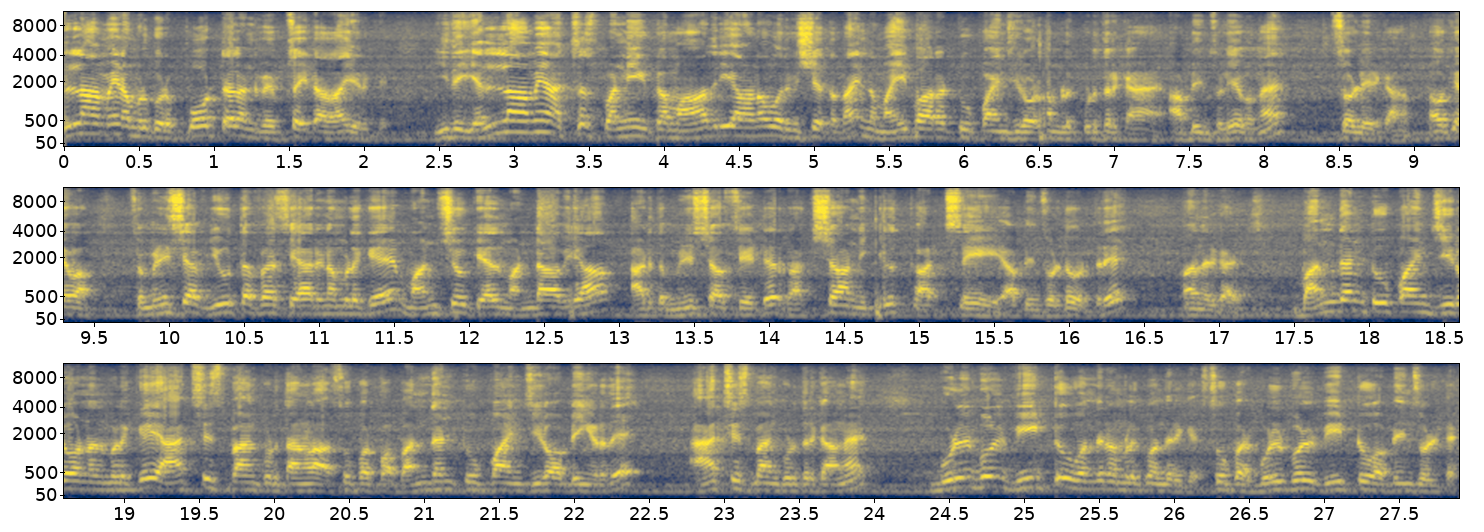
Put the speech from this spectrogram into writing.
எல்லாமே நம்மளுக்கு ஒரு போர்ட்டல் அண்ட் வெப்சைட்டாக தான் இருக்குது இது எல்லாமே அக்சஸ் பண்ணியிருக்க மாதிரியான ஒரு விஷயத்தை தான் இந்த மைபாரா டூ பாயிண்ட் ஜீரோவில் நம்மளுக்கு கொடுத்துருக்கேன் அப்படின்னு சொல்லி அவங்க சொல்லியிருக்காங்க. ஓகேவா so ministry of youth affairs யார் நம்மளுக்கு? மன்சு கேல் மண்டாவியா அடுத்த ministry of state Raksha Nikhil Khadse அப்படின்னு சொல்லிட்டு ஒருத்தர் வந்திருக்காரு. பந்தன் டூ பாயிண்ட் ஜீரோ நம்மளுக்கு ஆக்சிஸ் பேங்க் கொடுத்தாங்களா? சூப்பர்ப்பா பந்தன் டூ பாயிண்ட் ஜீரோ அப்படிங்கிறது ஆக்சிஸ் பேங்க் கொடுத்துருக்காங்க. புல்புல் வி டூ வந்து நம்மளுக்கு வந்திருக்கு. சூப்பர் புல்புல் வி டூ அப்படின்னு சொல்லிட்டு.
